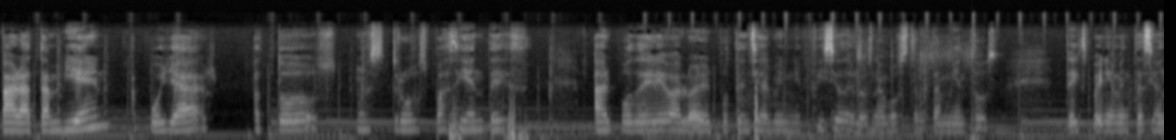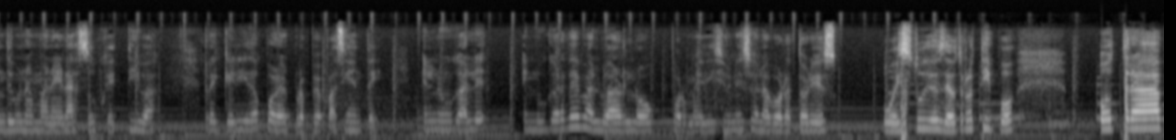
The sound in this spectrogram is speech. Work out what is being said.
para también apoyar a todos nuestros pacientes al poder evaluar el potencial beneficio de los nuevos tratamientos de experimentación de una manera subjetiva requerido por el propio paciente, en lugar, en lugar de evaluarlo por mediciones o laboratorios o estudios de otro tipo, otra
